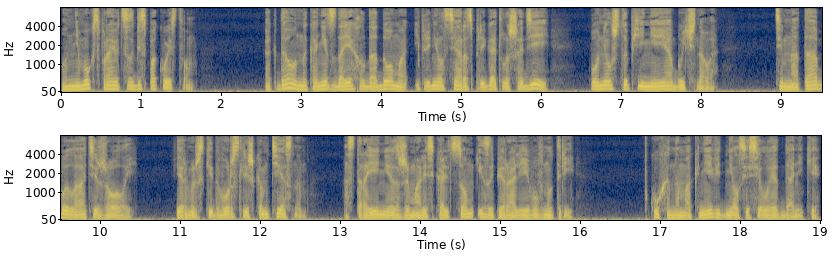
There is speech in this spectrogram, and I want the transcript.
Он не мог справиться с беспокойством. Когда он, наконец, доехал до дома и принялся распрягать лошадей, понял, что пьянее обычного. Темнота была тяжелой, фермерский двор слишком тесным, а строения сжимались кольцом и запирали его внутри. В кухонном окне виднелся силуэт Даники.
